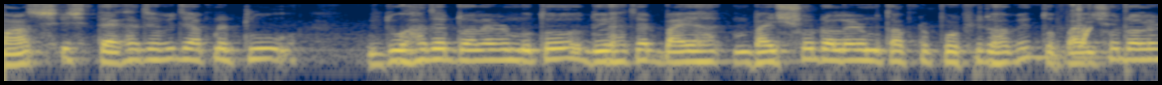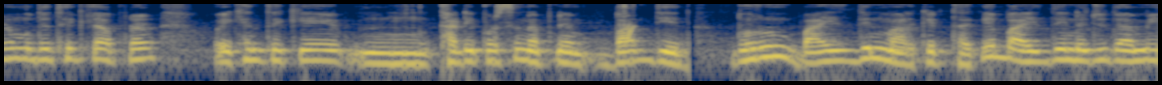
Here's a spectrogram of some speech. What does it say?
মাস শেষে দেখা যাবে যে আপনার টু দু হাজার ডলারের মতো দুই হাজার বাই বাইশশো ডলারের মতো আপনার প্রফিট হবে। তো বাইশশো ডলারের মধ্যে থেকে আপনার ওইখান থেকে থার্টি পার্সেন্ট আপনি বাদ দিয়ে। ধরুন বাইশ দিন মার্কেট থাকে, বাইশ দিনে যদি আমি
